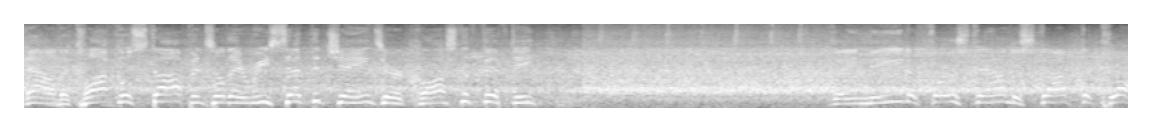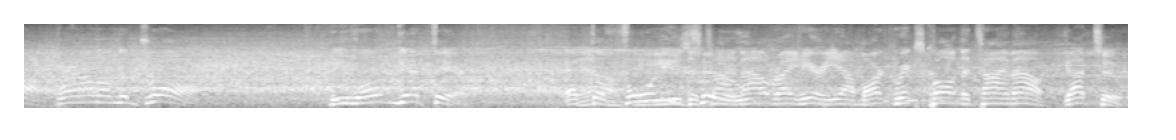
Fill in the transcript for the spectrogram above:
Now the clock will stop until they reset the chains. They're across the 50. They need a first down to stop the clock. Brown on the draw. He won't get there. At Now, the do 42. you use a timeout right here. Yeah, Mark Richt's calling the timeout. Got to.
